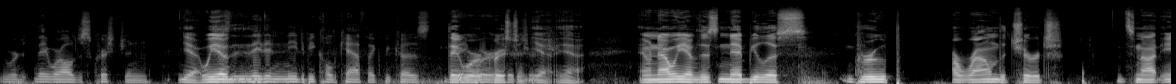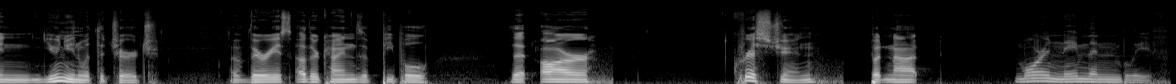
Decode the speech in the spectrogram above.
were they were all just Christian, Yeah, we have. they didn't need to be called Catholic because They, were, the Christian. Yeah, yeah. And now we have this nebulous group around the church that's not in union with the church of various other kinds of people that are Christian but not More in name than in belief.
